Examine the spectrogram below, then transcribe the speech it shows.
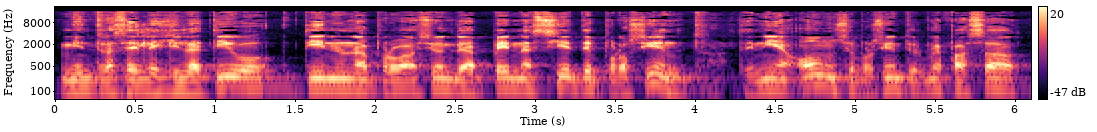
mientras el legislativo tiene una aprobación de apenas 7%, tenía 11% el mes pasado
